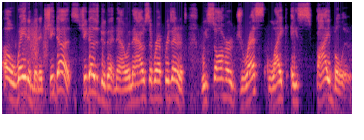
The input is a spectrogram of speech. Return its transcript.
Oh, wait a minute, she does. She does do that now in the House of Representatives. We saw her dress like a spy balloon.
